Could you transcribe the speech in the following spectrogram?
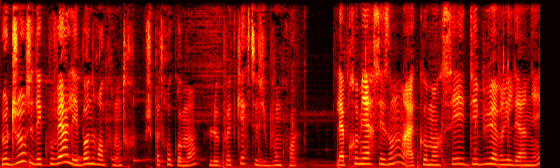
L'autre jour, j'ai découvert Les Bonnes Rencontres, je sais pas trop comment, le podcast du Bon Coin. La première saison a commencé début avril dernier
